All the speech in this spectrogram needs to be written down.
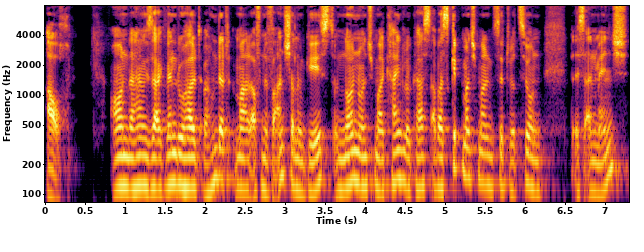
auch. Und dann haben wir gesagt, wenn du halt bei 100 Mal auf eine Veranstaltung gehst und 99 Mal kein Glück hast, aber es gibt manchmal eine Situation, da ist ein Mensch,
